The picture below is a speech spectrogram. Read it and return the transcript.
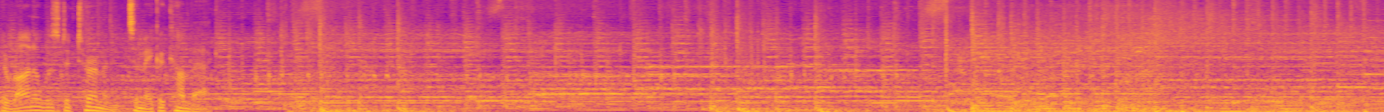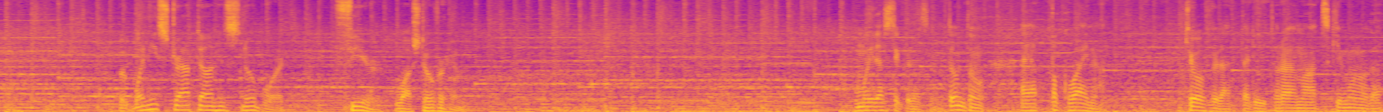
Hirano was determined to make a comeback. when he strapped on his snowboard, fear washed over him. 思い出してくるんですよどんどんあやっぱ怖いな恐怖だったりトラウマはつきものだっ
